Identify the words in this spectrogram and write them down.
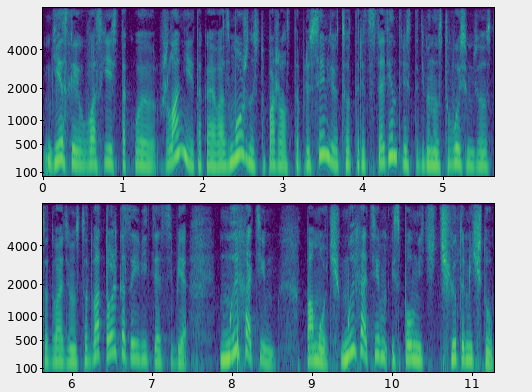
если у вас есть такое желание и такая возможность, то, пожалуйста, плюс 7 931 398 92 92, только заявите о себе. Мы хотим помочь, мы хотим исполнить чью-то мечту.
